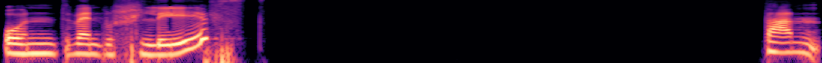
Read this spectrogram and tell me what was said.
Und wenn du schläfst, dann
